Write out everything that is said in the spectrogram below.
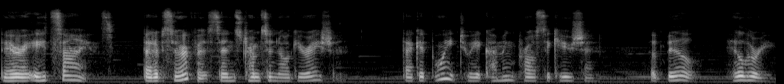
There are eight signs that have surfaced since Trump's inauguration that could point to a coming prosecution of Bill, Hillary,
